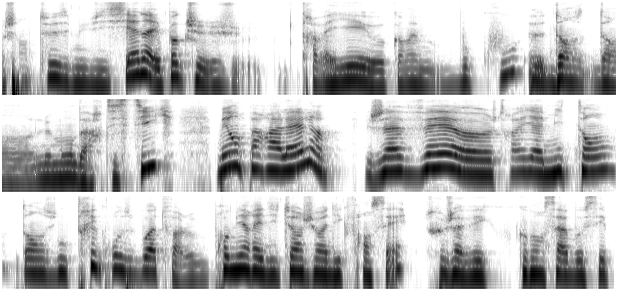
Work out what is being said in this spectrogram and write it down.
chanteuse et musicienne. À l'époque, je, je, travaillais quand même beaucoup dans, dans le monde artistique. Mais en parallèle, j'avais, je travaillais à mi-temps dans une très grosse boîte, enfin le premier éditeur juridique français, parce que j'avais commencé à bosser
